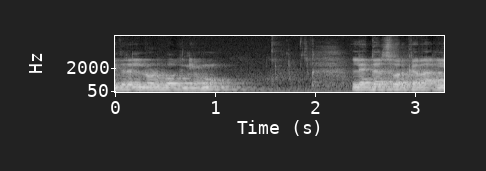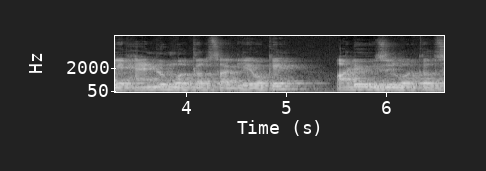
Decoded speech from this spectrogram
ಇದರಲ್ಲಿ ನೋಡ್ಬೋದು ನೀವು. ಲೆದರ್ಸ್ ವರ್ಕರ್ ಆಗಲಿ ಹ್ಯಾಂಡ್ಲೂಮ್ ವರ್ಕರ್ಸ್ ಆಗಲಿ ಓಕೆ ಆಡಿಯೋ ವಿಸುವಲ್ ವರ್ಕರ್ಸ್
